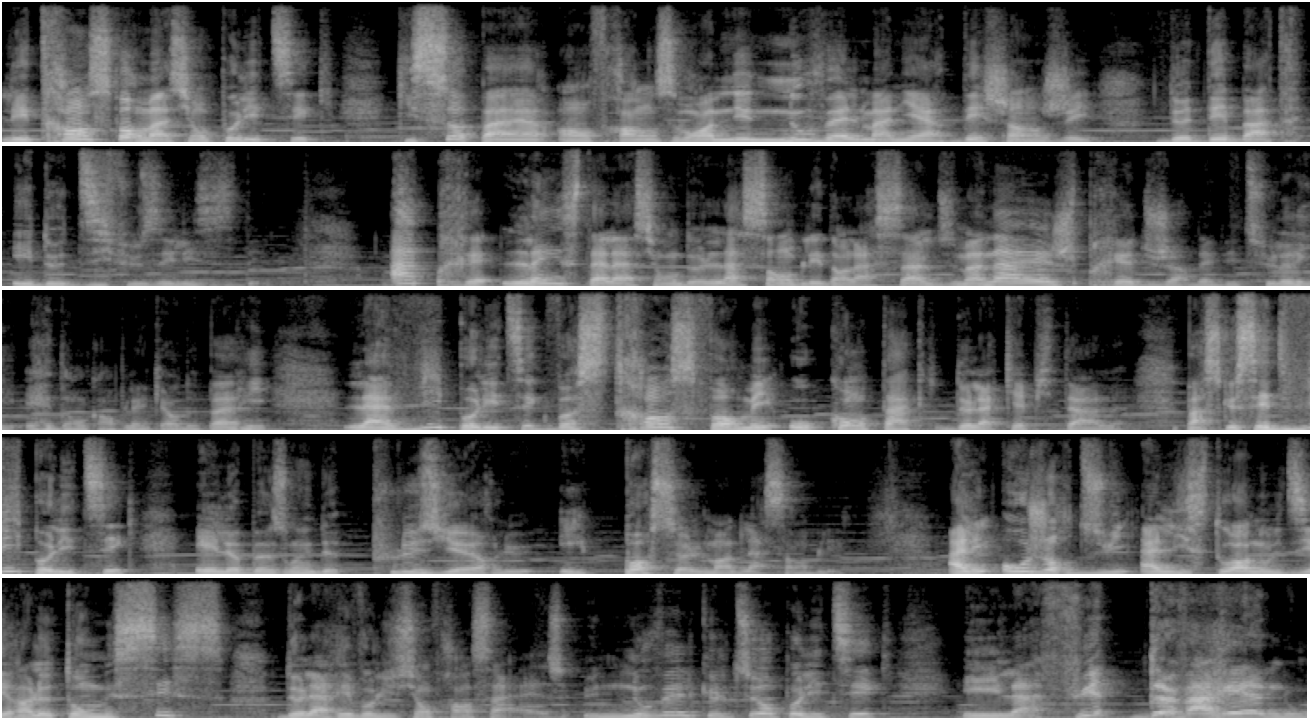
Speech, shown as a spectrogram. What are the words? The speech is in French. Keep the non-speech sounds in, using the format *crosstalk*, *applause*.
Les transformations politiques qui s'opèrent en France vont amener une nouvelle manière d'échanger, de débattre et de diffuser les idées. Après l'installation de l'Assemblée dans la salle du Manège, près du Jardin des Tuileries, et donc en plein cœur de Paris, la vie politique va se transformer au contact de la capitale, parce que cette vie politique, elle a besoin de plusieurs lieux et pas seulement de l'Assemblée. Allez, aujourd'hui, à l'Histoire nous le dira, le tome 6 de la Révolution française, une nouvelle culture politique et la fuite de Varennes.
